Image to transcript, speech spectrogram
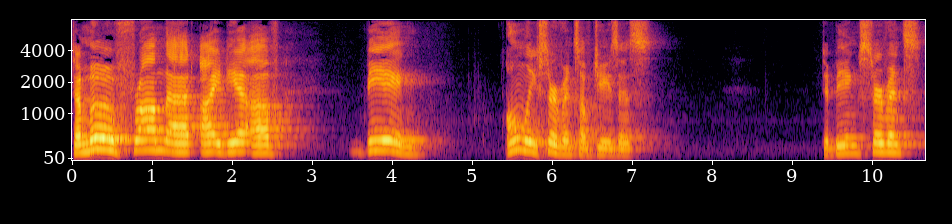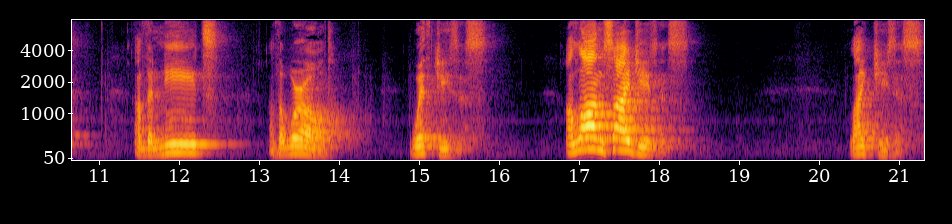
to move from that idea of being only servants of Jesus to being servants of the needs of the world with Jesus, alongside Jesus, like Jesus.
